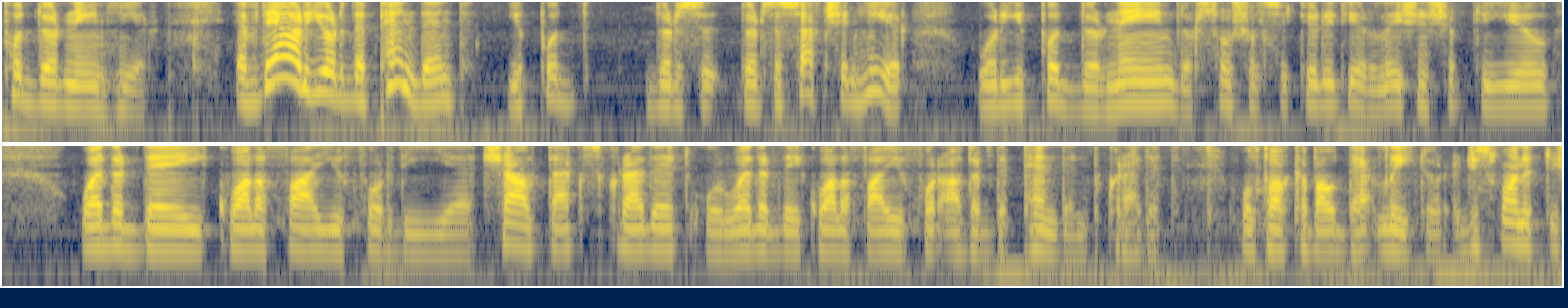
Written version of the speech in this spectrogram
put their name here. If they are your dependent, you put there's a, there's a section here where you put their name, their social security relationship to you, whether they qualify you for the uh, child tax credit or whether they qualify you for other dependent credit. We'll talk about that later. I just wanted to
